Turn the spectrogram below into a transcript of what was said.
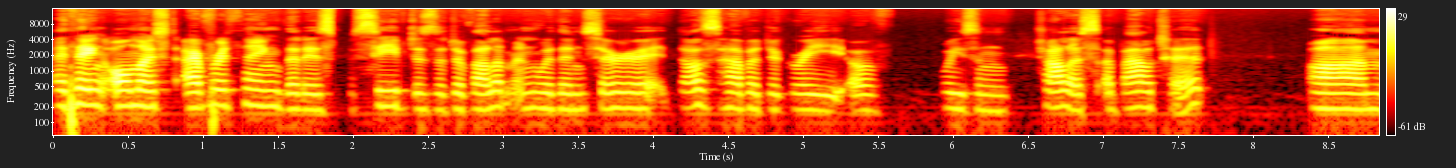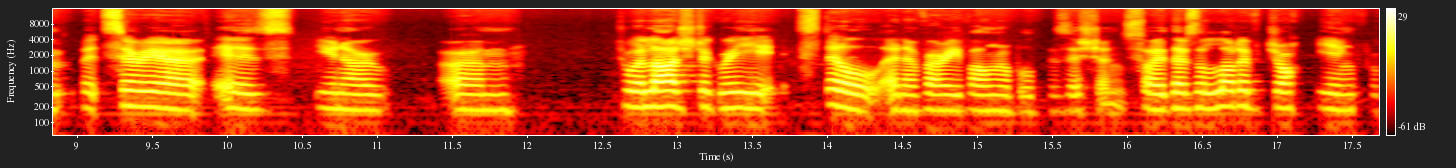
I think almost everything that is perceived as a development within Syria it does have a degree of poison chalice about it. Um, but Syria is, you know, um, to a large degree, still in a very vulnerable position. So there's a lot of jockeying for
